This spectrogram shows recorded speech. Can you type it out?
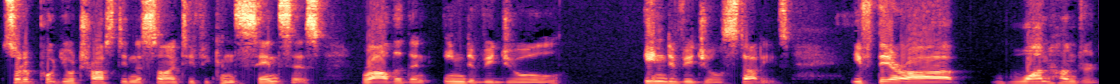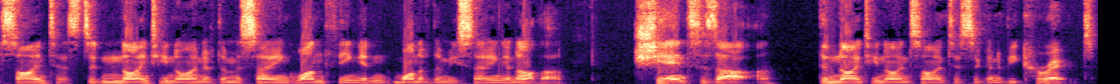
sort of put your trust in the scientific consensus rather than individual individual studies. If there are 100 scientists and 99 of them are saying one thing and one of them is saying another, chances are the 99 scientists are going to be correct.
